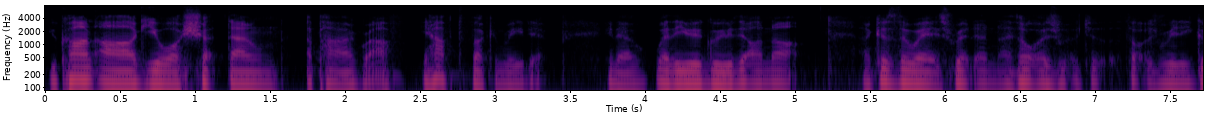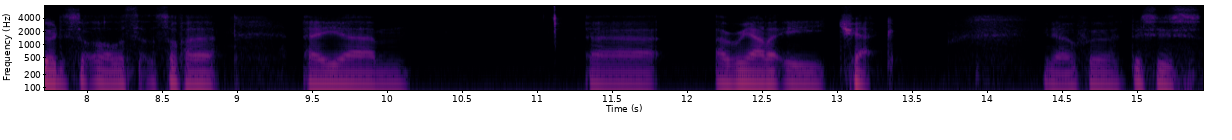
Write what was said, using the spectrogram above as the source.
you can't argue or shut down a paragraph you have to fucking read it you know whether you agree with it or not and because the way it's written i thought it was I thought it was really good sort of sort of a a um uh, a reality check you know for this is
